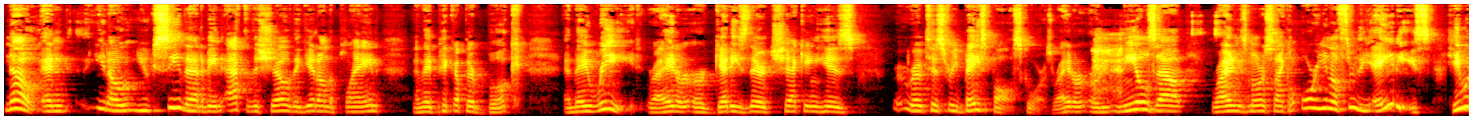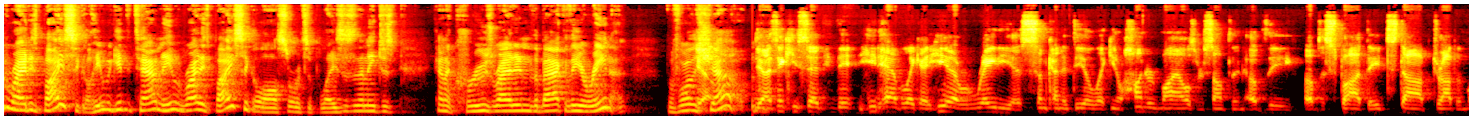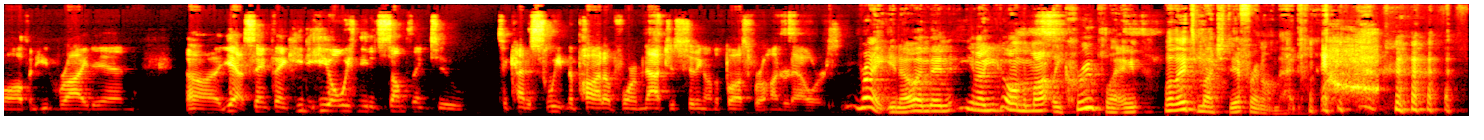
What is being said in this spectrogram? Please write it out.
No, and you know you see that. I mean, after the show, they get on the plane and they pick up their book and they read, right? Or, or Geddy's there checking his rotisserie baseball scores, right? Or, or Neil's out riding his motorcycle, or you know, through the '80s, he would ride his bicycle. He would get to town and he would ride his bicycle all sorts of places, and then he just kind of cruise right into the back of the arena before the yeah. show. Yeah, I think he said that he'd have like a he had a radius, some kind of deal, like you know, hundred miles or something of the of the spot. They'd stop, drop him off, and he'd ride in. Uh, yeah, same thing. He he always needed something to to kind of sweeten the pot up for him, not just sitting on the bus for hundred hours. Right, you know, and then you know you go on the Motley Crue plane. Well, it's much different on that plane.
